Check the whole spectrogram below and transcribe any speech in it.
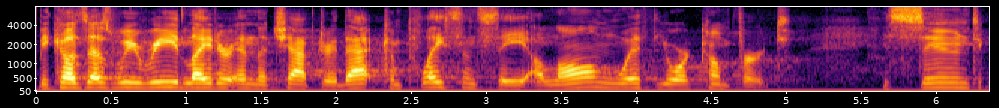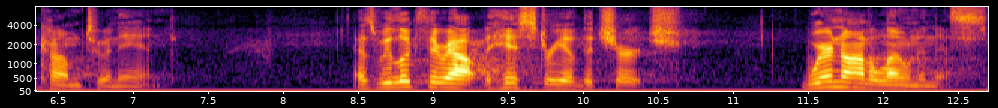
Because as we read later in the chapter, that complacency, along with your comfort, is soon to come to an end. As we look throughout the history of the church, we're not alone in this.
